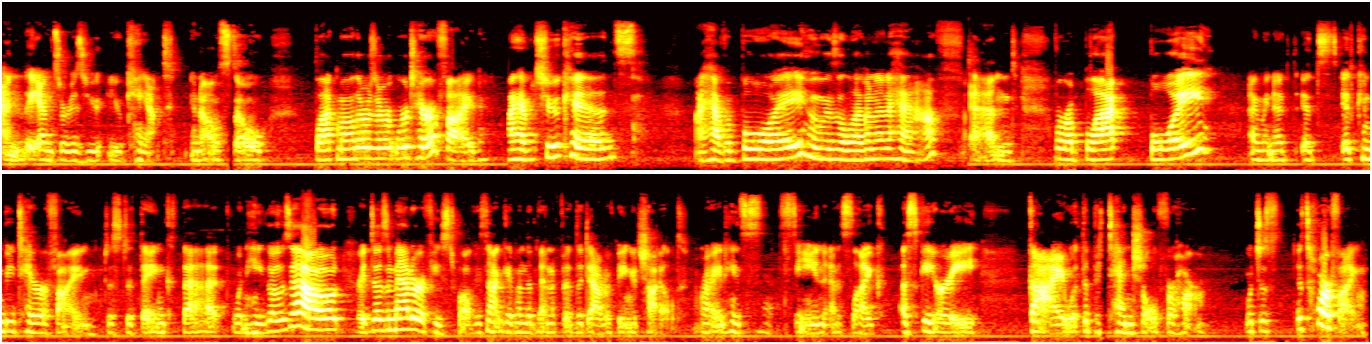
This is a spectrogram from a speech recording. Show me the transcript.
And the answer is you you can't. You know, so black mothers are we're terrified. I have two kids. I have a boy who is 11 and a half, and for a black boy, I mean, it, it's it can be terrifying just to think that when he goes out, it doesn't matter if he's 12. He's not given the benefit of the doubt of being a child, right? He's seen as like a scary guy with the potential for harm, which is it's horrifying.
